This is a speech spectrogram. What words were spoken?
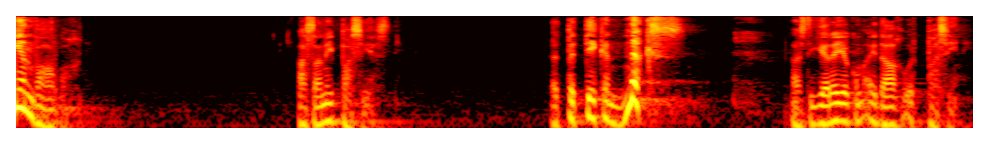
Geen waarborg nie. As daar nie passie is nie. Dit beteken niks as die Here jou kom uitdaag oor passie nie.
